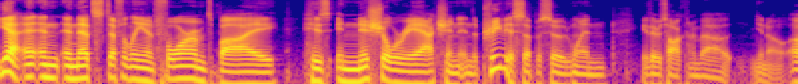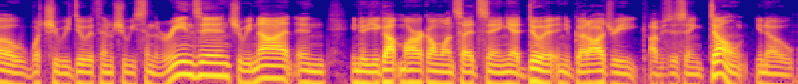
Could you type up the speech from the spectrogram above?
Yeah, and, and and that's definitely informed by his initial reaction in the previous episode when they were talking about, you know, oh, what should we do with him? Should we send the Marines in? Should we not? And you know, you got Mark on one side saying, yeah, do it, and you've got Audrey obviously saying, don't. You know,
